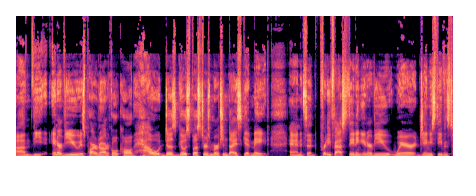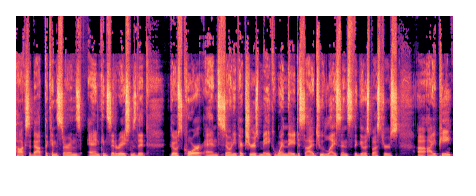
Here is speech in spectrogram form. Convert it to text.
Um, the interview is part of an article called How Does Ghostbusters Merchandise Get Made? And it's a pretty fascinating interview where Jamie Stevens talks about the concerns and considerations that Ghost Corps and Sony Pictures make when they decide to license the Ghostbusters uh, IP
